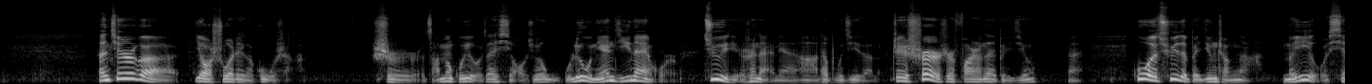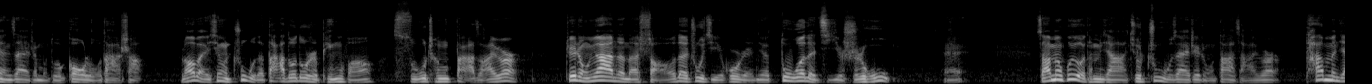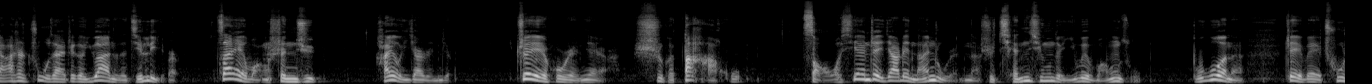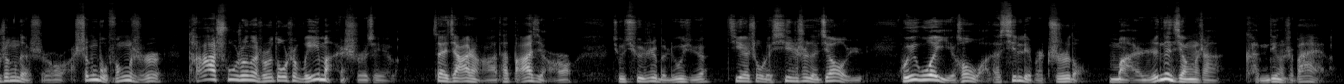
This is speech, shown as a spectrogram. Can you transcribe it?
咱今儿个要说这个故事啊，是咱们鬼友在小学五六年级那会儿，具体是哪年啊？他不记得了。这事儿是发生在北京。哎，过去的北京城啊，没有现在这么多高楼大厦，老百姓住的大多都是平房，俗称大杂院这种院子呢，少的住几户人家，多的几十户。哎，咱们鬼友他们家就住在这种大杂院他们家是住在这个院子的紧里边再往深去，还有一家人家。这户人家呀是个大户。早先这家这男主人呢是前清的一位王族，不过呢，这位出生的时候啊生不逢时，他出生的时候都是伪满时期了，再加上啊他打小。就去日本留学，接受了新式的教育。回国以后啊，他心里边知道满人的江山肯定是败了，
